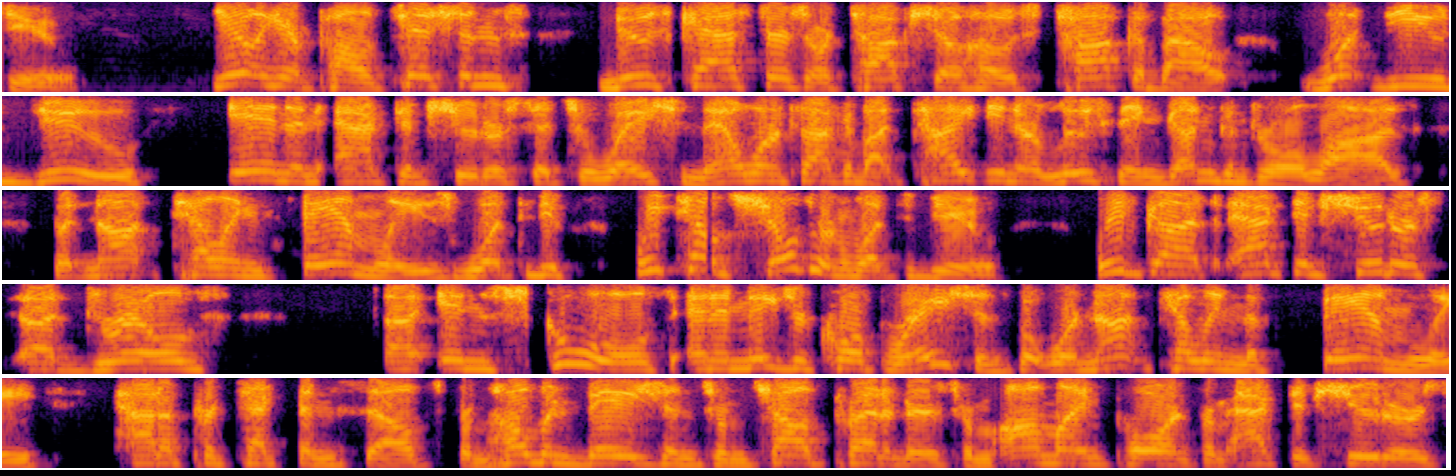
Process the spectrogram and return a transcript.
to. You don't hear politicians, newscasters, or talk show hosts talk about what do you do in an active shooter situation. They all want to talk about tightening or loosening gun control laws, but not telling families what to do. We tell children what to do. We've got active shooter uh, drills uh, in schools and in major corporations, but we're not telling the family how to protect themselves from home invasions, from child predators, from online porn, from active shooters,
